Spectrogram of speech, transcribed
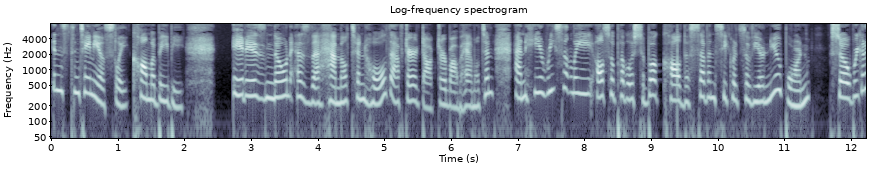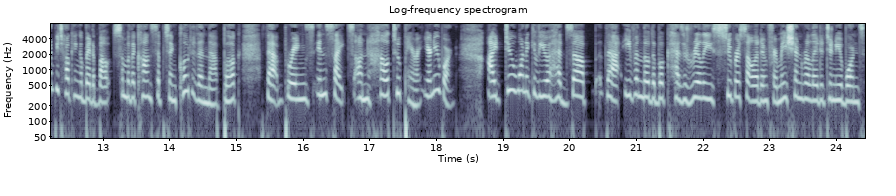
instantaneously calm a baby. It is known as the Hamilton Hold after Dr. Bob Hamilton, and he recently also published a book called The Seven Secrets of Your Newborn so, we're going to be talking a bit about some of the concepts included in that book that brings insights on how to parent your newborn. I do want to give you a heads up that even though the book has really super solid information related to newborns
